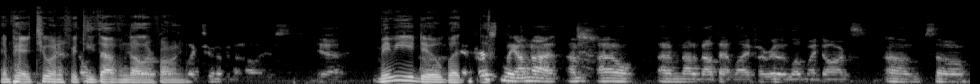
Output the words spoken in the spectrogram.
and pay a two hundred fifty thousand dollar fine. Like two hundred dollars. Yeah. Maybe you do, but And personally, I'm not. I'm. I don't. I'm not about that life. I really love my dogs. Um, so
